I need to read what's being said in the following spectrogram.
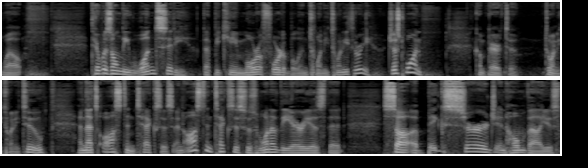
Well there was only one city that became more affordable in 2023 just one compared to 2022 and that's austin texas. And austin texas was one of the areas that saw a big surge in home values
